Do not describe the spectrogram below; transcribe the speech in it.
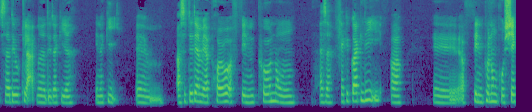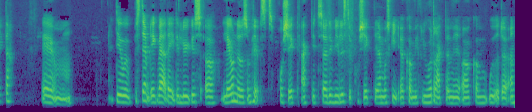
så er det jo klart noget af det, der giver energi. Øhm, og så det der med at prøve at finde på nogle... Altså, jeg kan godt lide at, øh, at finde på nogle projekter. Øhm, det er jo bestemt ikke hver dag, det lykkes at lave noget som helst projektagtigt. Så er det vildeste projekt, det er måske at komme i flyverdragterne og komme ud af døren.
